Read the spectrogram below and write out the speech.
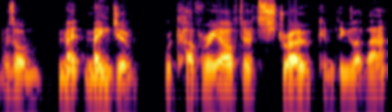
was on ma- major recovery after a stroke and things like that,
